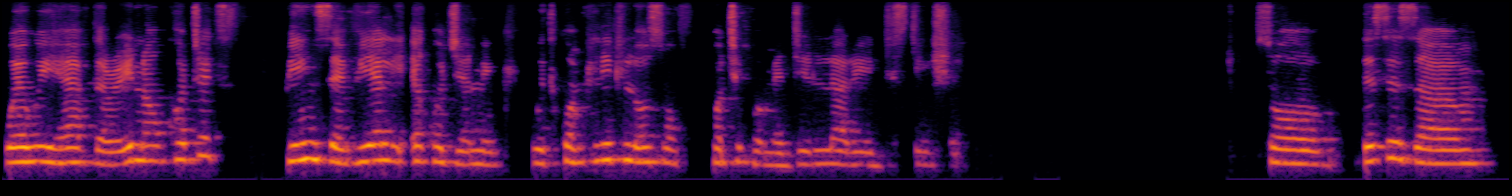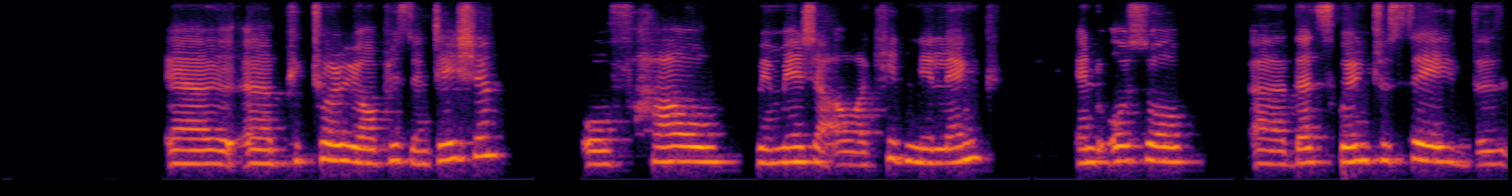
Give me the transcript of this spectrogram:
where we have the renal cortex being severely echogenic with complete loss of corticomedullary distinction. So this is um, a, a pictorial presentation of how we measure our kidney length and also uh, that's going to say the,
